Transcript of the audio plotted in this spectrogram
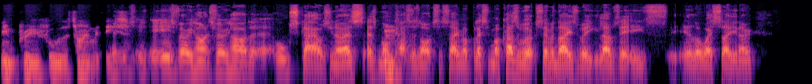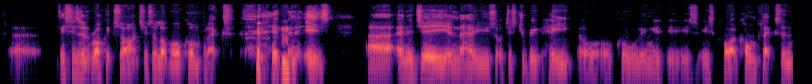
improve all the time with these. It is, it is very hard. It's very hard at all scales. You know, as as my mm. cousin likes to say, my blessing. My cousin works seven days a week. He loves it. He's he'll always say, you know, uh, this isn't rocket science. It's a lot more complex, mm. and it is. Uh, energy and how you sort of distribute heat or, or cooling is is quite complex. And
